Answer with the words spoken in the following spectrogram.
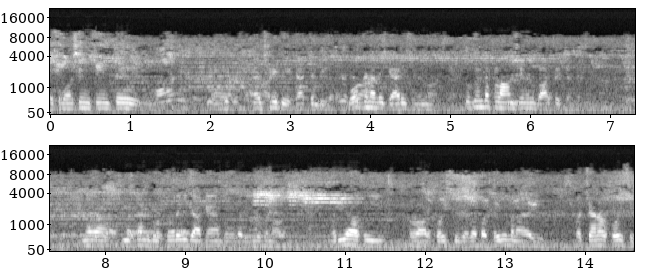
ਇੱਕ ਵਾਸ਼ਿੰਗ ਮਸ਼ੀਨ ਤੇ ਐਲਸੀਡੀ ਦੇਖਿਆ ਚੰਡੀਗੜ੍ਹ। ਬਹੁਤ ਦਿਨਾਂ ਦੇ ਕਹਿ ਰਹੀ ਸੀ ਮੈਨੂੰ। ਕਿਉਂਕਿ ਉਹਦਾ ਪਲਾਨ ਸੀ ਮੈਨੂੰ ਬਾਹਰ ਭੇਜਣ ਮੈਂ ਕੀਰਤਨ ਦੇ ਗੁਰਦੁਆਰੇ ਵੀ ਜਾ ਕੇ ਆਇਆ ਦੋ ਵਾਰੀ ਉਹਦੇ ਨਾਲ ਵਧੀਆ ਸੀ, ਪਰਿਵਾਰ ਕੋਈ ਸੀਗਾ ਦਾ ਬਰਥਡੇ ਵੀ ਮਨਾਇਆ ਜੀ। ਬੱਚਿਆਂ ਨਾਲ ਕੋਈ ਸੀ।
